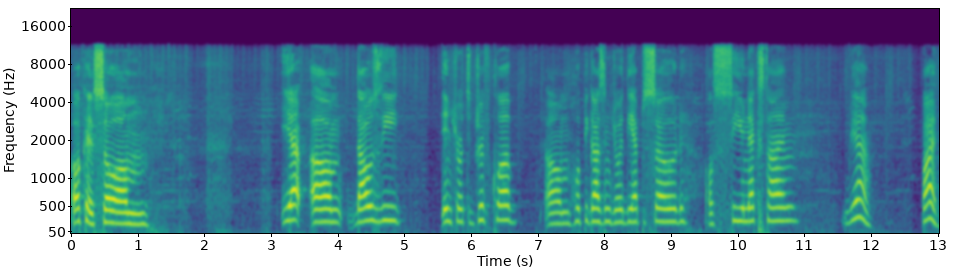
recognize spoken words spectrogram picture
Okay, so um Yep, um that was the intro to Drift Club. Um hope you guys enjoyed the episode. I'll see you next time. Yeah. Bye.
